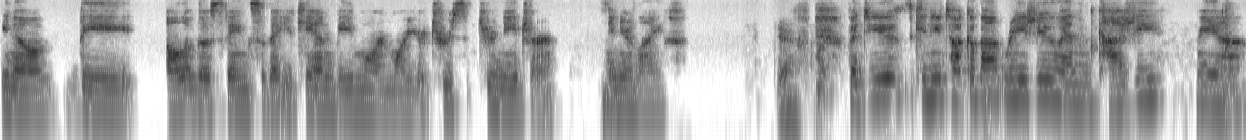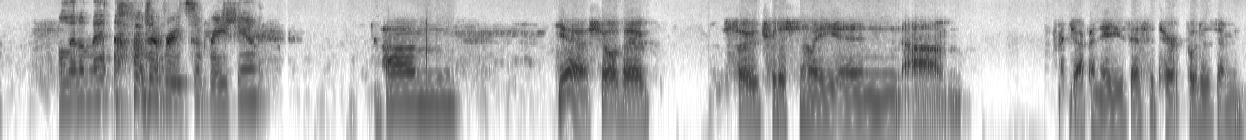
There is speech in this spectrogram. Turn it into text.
you know, the all of those things so that you can be more and more your true true nature in your life. Yeah. But do you can you talk about Reiju and Kaji? Yeah, a little bit the roots of Reiju. Um, yeah, sure. They're so traditionally in um, Japanese esoteric Buddhism,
